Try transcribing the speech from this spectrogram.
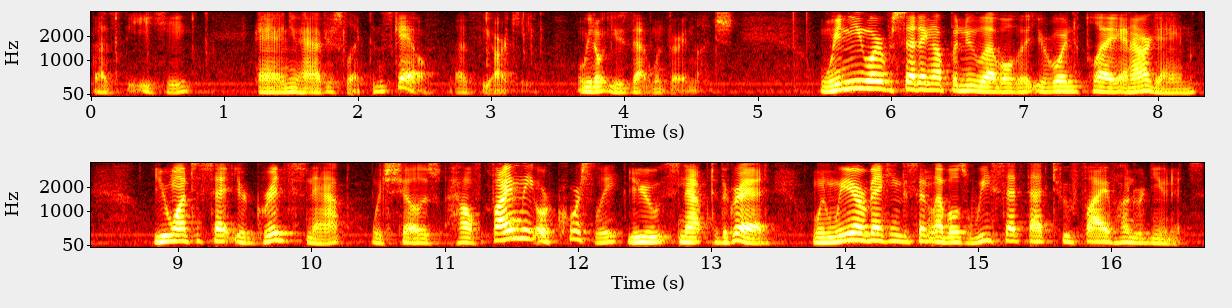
that's the E key. And you have your select and scale, that's the R key. We don't use that one very much. When you are setting up a new level that you're going to play in our game, you want to set your grid snap, which shows how finely or coarsely you snap to the grid. When we are making descent levels, we set that to 500 units.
